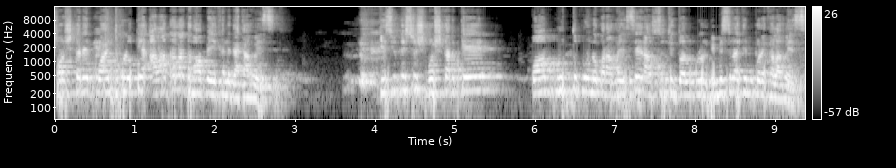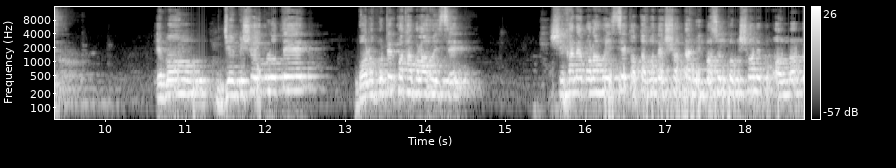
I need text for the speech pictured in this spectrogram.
সংস্কারের পয়েন্টগুলোকে আলাদা আলাদাভাবে এখানে দেখা হয়েছে। কিছু কিছু সংস্কারকে কম গুরুত্বপূর্ণ করা হয়েছে, রাজনৈতিক দলগুলোর বিবেচনাধীন করে ফেলা হয়েছে। এবং যে বিষয়গুলোতে গণভোটের কথা বলা হয়েছে, সেখানে বলা হয়েছে তত্ত্বাবধায়ক সরকার, নির্বাচন কমিশন এবং অন্যান্য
